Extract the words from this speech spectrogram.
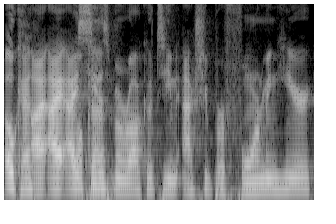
Okay. I I, I see this Morocco team actually performing here,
